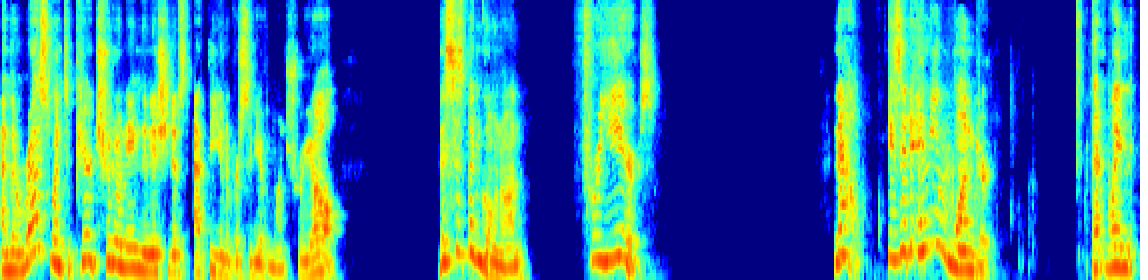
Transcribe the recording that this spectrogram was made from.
and the rest went to Pierre Trudeau named initiatives at the University of Montreal. This has been going on for years. Now, is it any wonder that when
